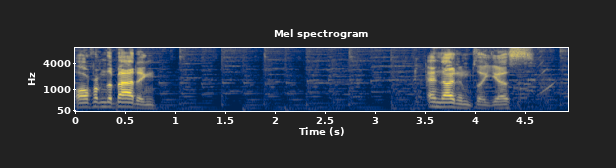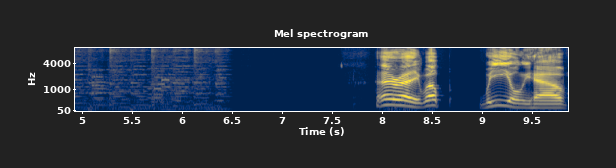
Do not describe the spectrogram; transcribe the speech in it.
all from the batting. And items, I guess. Alrighty, well, we only have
